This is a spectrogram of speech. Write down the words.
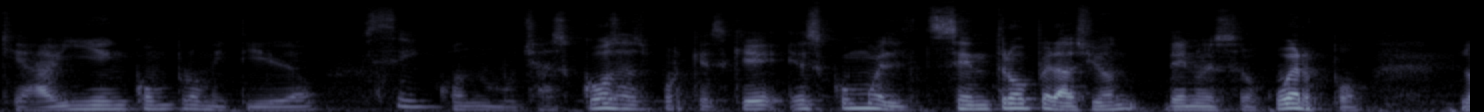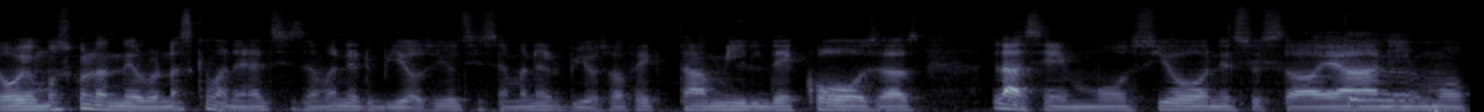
queda bien comprometido Sí, con muchas cosas, porque es que es como el centro de operación de nuestro cuerpo. Lo vemos con las neuronas que manejan el sistema nervioso y el sistema nervioso afecta a mil de cosas, las emociones, su estado de ánimo,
